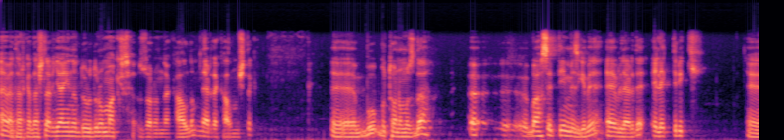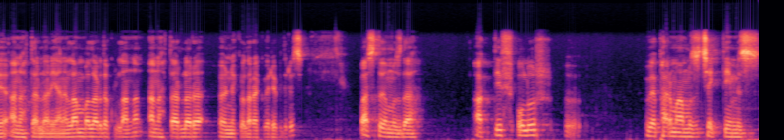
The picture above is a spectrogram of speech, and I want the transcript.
Evet arkadaşlar yayını durdurmak zorunda kaldım. Nerede kalmıştık? Ee, bu butonumuzda e, e, bahsettiğimiz gibi evlerde elektrik e, anahtarlar yani lambalarda kullanılan anahtarlara örnek olarak verebiliriz. Bastığımızda aktif olur e, ve parmağımızı çektiğimiz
